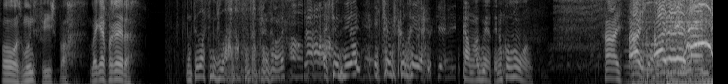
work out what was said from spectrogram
Foda-se, muito fixe, pá. Como é que é, Ferreira? Metê-lo assim de lado, apontar para nós, acender e temos de correr. Calma, aguentem, não corram logo. Ai, ai, ai, ai, ai!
